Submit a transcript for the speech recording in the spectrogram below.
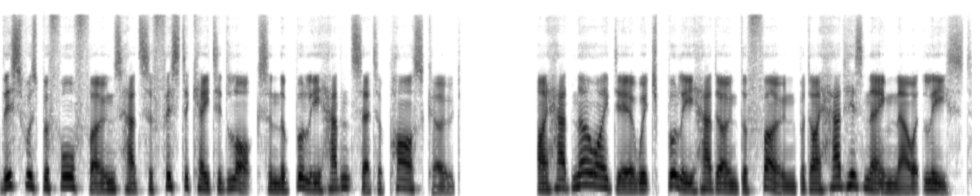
This was before phones had sophisticated locks and the bully hadn't set a passcode. I had no idea which bully had owned the phone, but I had his name now at least.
